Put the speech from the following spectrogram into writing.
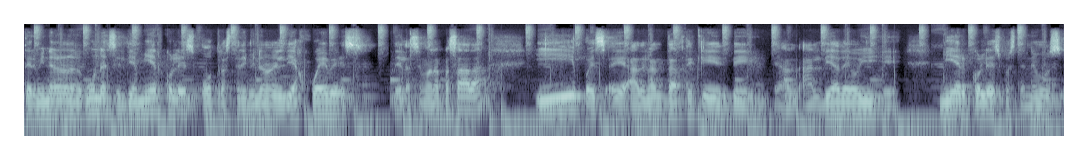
terminaron algunas el día miércoles, otras terminaron el día jueves de la semana pasada y pues eh, adelantarte que al, día de hoy miércoles pues tenemos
